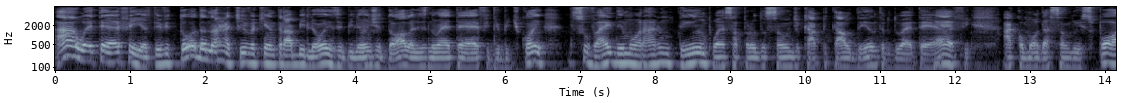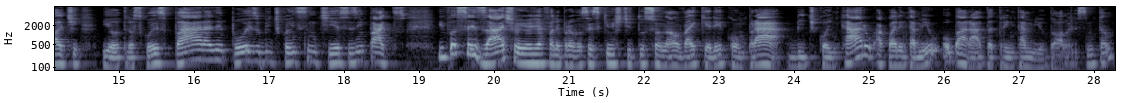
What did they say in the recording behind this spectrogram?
Ah, o ETF aí, teve toda a narrativa que entrar bilhões e bilhões de dólares no ETF de Bitcoin. Isso vai demorar um tempo essa produção de capital dentro do ETF, acomodação no spot e outras coisas para depois o Bitcoin sentir esses impactos. E vocês acham, eu já falei para vocês que o institucional vai querer comprar Bitcoin caro a 40 mil ou barato a 30 mil dólares? Então,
